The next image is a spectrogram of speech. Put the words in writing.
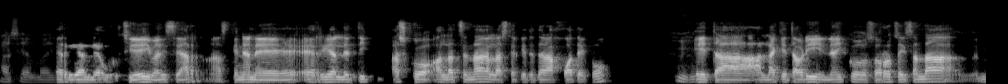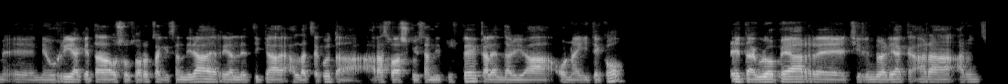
bai. herrialde gurtziei, bai zehar. Azkenean e, herrialdetik asko aldatzen da lasterketetara joateko. Eta aldaketa hori nahiko zorrotza izan da, e, neurriak eta oso zorrotzak izan dira herrialdetik aldatzeko eta arazo asko izan dituzte kalendarioa ona egiteko. Eta europear e, txirrindulariak ara, aruntz,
